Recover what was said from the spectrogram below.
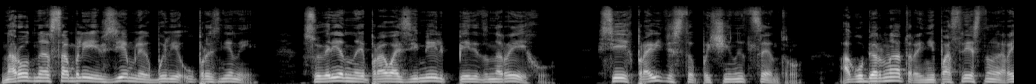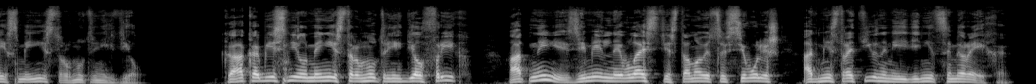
Народные ассамблеи в землях были упразднены. Суверенные права земель переданы Рейху. Все их правительства подчинены центру, а губернаторы непосредственно рейхсминистру внутренних дел. Как объяснил министр внутренних дел Фрик, отныне земельные власти становятся всего лишь административными единицами Рейха.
